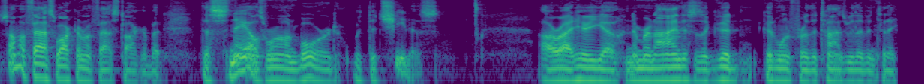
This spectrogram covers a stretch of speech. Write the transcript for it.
So I'm a fast walker, I'm a fast talker, but the snails were on board with the cheetahs. All right, here you go. Number nine. This is a good good one for the times we live in today.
